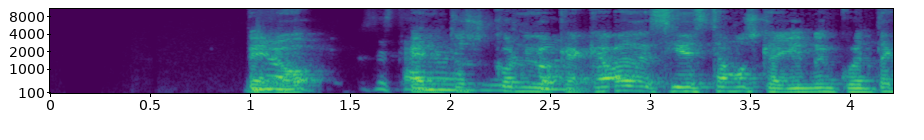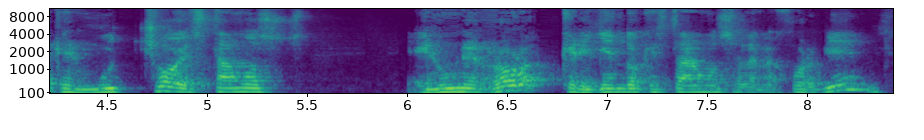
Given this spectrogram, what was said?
Pero, entonces con lo que acaba de decir estamos cayendo en cuenta que en mucho estamos en un error creyendo que estábamos a lo mejor bien.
